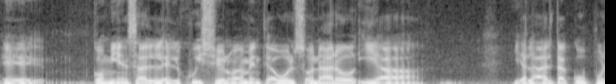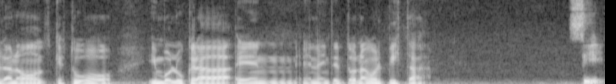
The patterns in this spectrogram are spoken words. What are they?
eh, comienza el, juicio nuevamente a Bolsonaro y a, y a la alta cúpula, ¿no? Que estuvo involucrada en, en la intentona golpista. Sí,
